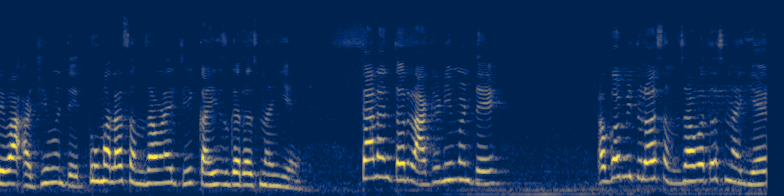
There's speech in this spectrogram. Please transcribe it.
तेव्हा आजी म्हणते तू मला समजावण्याची काहीच गरज नाही आहे त्यानंतर रागिणी म्हणते अगं मी तुला समजावतच नाही आहे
